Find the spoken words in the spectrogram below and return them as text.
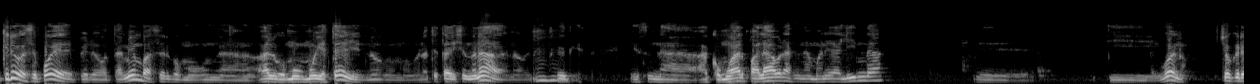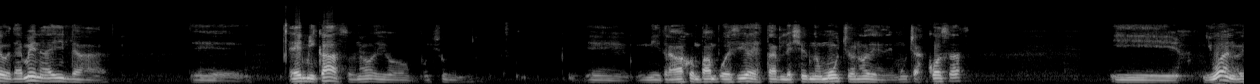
Creo que se puede, pero también va a ser como una algo muy muy estéril, ¿no? Como no te está diciendo nada, ¿no? Es una acomodar palabras de una manera linda. Eh, y bueno, yo creo que también ahí la eh, en mi caso, ¿no? Digo, yo eh, mi trabajo en Pan Poesía es estar leyendo mucho, ¿no? De, muchas cosas. Y, bueno,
